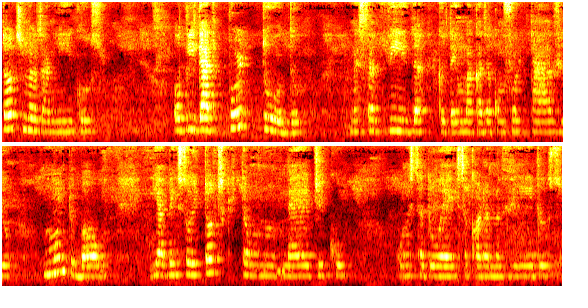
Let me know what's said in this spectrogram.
todos meus amigos. Obrigada por tudo nessa vida, que eu tenho uma casa confortável, muito bom. E abençoe todos que estão no médico com essa doença, coronavírus.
